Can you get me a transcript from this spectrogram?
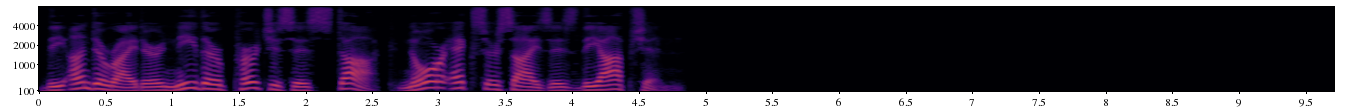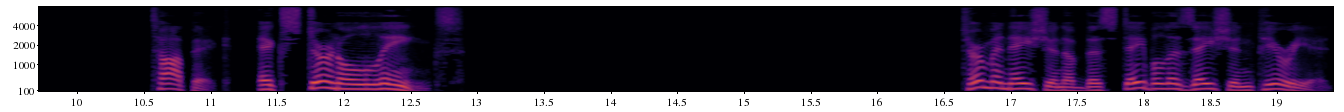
the underwriter neither purchases stock nor exercises the option. Topic: External links. Termination of the stabilization period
